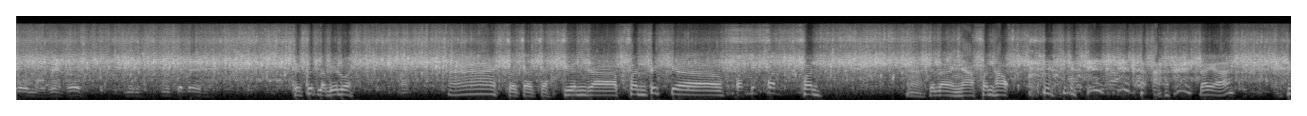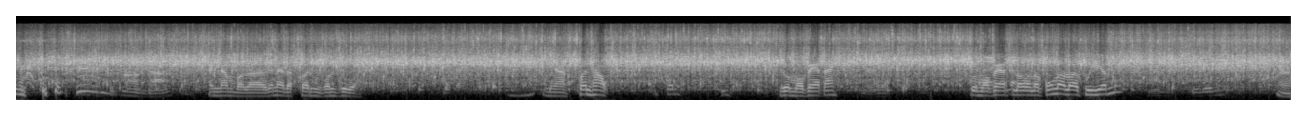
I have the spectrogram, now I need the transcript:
vô mổ vẹt thôi Đây, đây, cái đây này. thế cứt là biết luôn à chà chà chà. Chuyên gia phân tích ờ, phân tích phân. phân. À thế là nhà phân học. À, đây hả? Anh năm bảo là cái này là phân con rùa. Nhà phân học. Rùa mỏ vẹt anh. Rùa mỏ vẹt là, là cũng là loại quý hiếm đấy. À,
